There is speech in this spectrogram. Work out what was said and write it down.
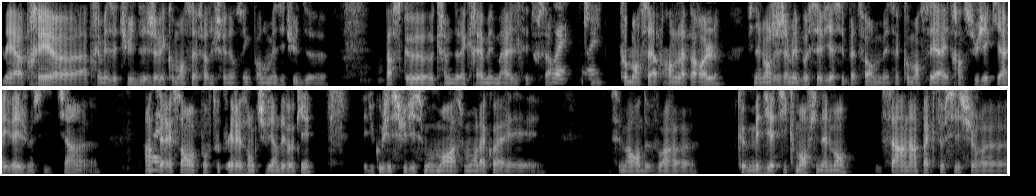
mais... après, euh, après mes études, j'avais commencé à faire du freelancing pendant mes études euh, parce que euh, crème de la crème et Malte et tout ça, qui commençait à prendre la parole. Finalement, j'ai jamais bossé via ces plateformes, mais ça commençait à être un sujet qui arrivait. Et je me suis dit tiens, intéressant pour toutes les raisons que tu viens d'évoquer. Et du coup, j'ai suivi ce mouvement à ce moment-là, quoi. Et c'est marrant de voir que médiatiquement finalement ça a un impact aussi sur euh,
